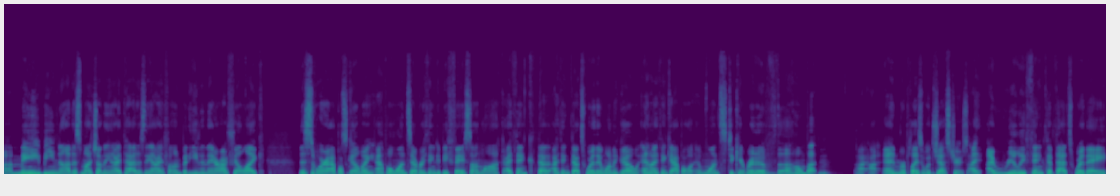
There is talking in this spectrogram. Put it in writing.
Uh, maybe not as much on the iPad as the iPhone, but even there, I feel like this is where Apple's going. Apple wants everything to be face unlock. I think that I think that's where they want to go, and I think Apple wants to get rid of the home button and replace it with gestures. I, I really think that that's where they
